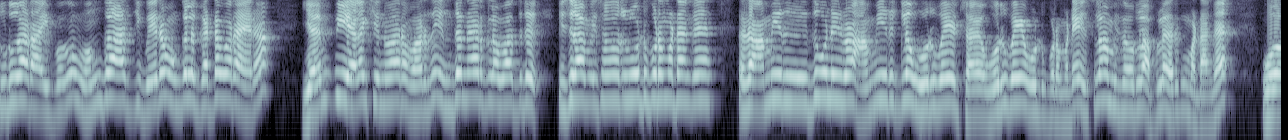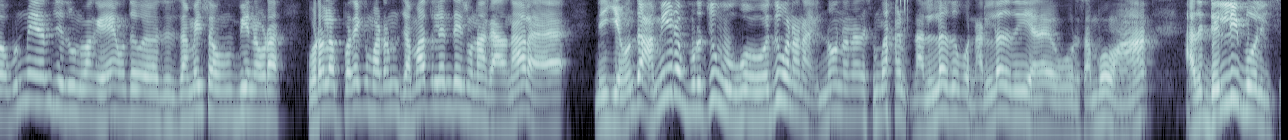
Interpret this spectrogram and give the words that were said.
சுடுகாடு ஆகி போகும். உங்கள் ஆட்சி போயிடும் உங்களுக்கு கெட்டவர் ஆயிரும் எம்பி எலெக்ஷன் வேறு வருது. இந்த நேரத்தில் பார்த்துட்டு இஸ்லாமிய சகோதரர்கள் ஓட்டு போட மாட்டாங்க. அது அமீர் இது பண்ணிடுவாங்க. அமீருக்குலாம் ஒரு வய ச ஒரு வய ஓட்டு போட மாட்டேன் இஸ்லாமிய சகோதரர்கள் அப்படிலாம் இருக்க மாட்டாங்க. ஓ உண்மையா இருந்துச்சு இது பண்ணுவாங்க. ஏன் வந்து ஜமேசா முபீனோட உடலை புதைக்க மாட்டோம்னு ஜமாத்துலேருந்தே சொன்னாங்க. அதனால் நீங்கள் வந்து அமீரை பிடிச்சி இது பண்ணணும். இன்னொன்று சும்மா நல்லது நல்லது ஒரு சம்பவம். அது டெல்லி போலீஸ்.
